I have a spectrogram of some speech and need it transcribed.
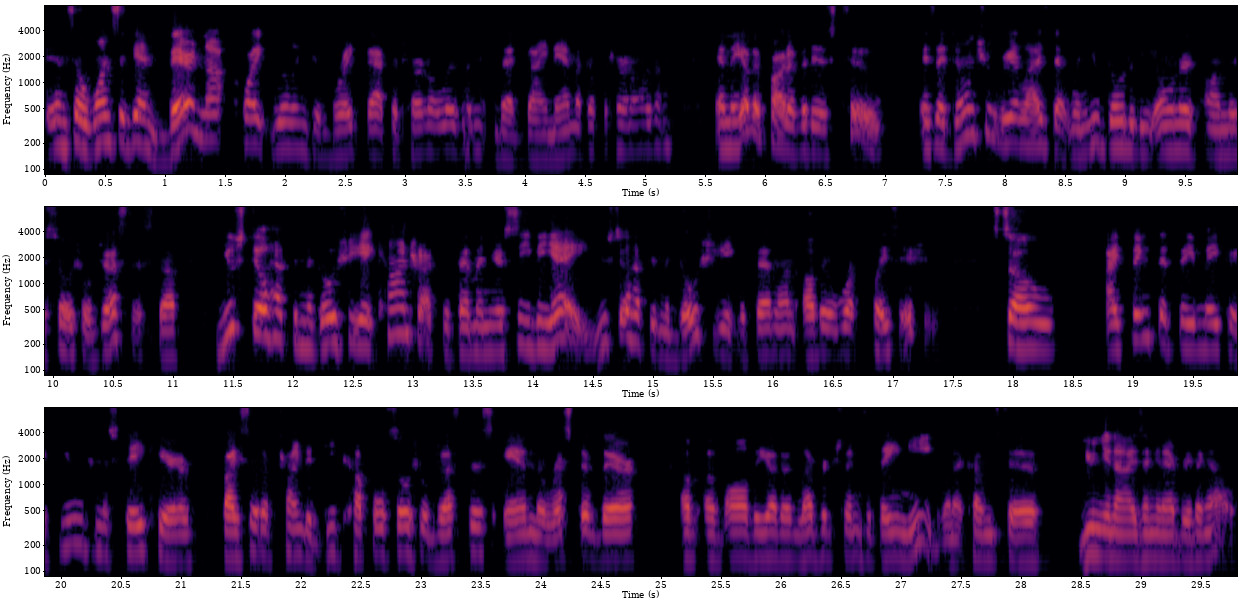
And so once again, they're not quite willing to break that paternalism, that dynamic of paternalism. And the other part of it is too, is that don't you realize that when you go to the owners on this social justice stuff, you still have to negotiate contracts with them in your CBA. You still have to negotiate with them on other workplace issues. So I think that they make a huge mistake here by sort of trying to decouple social justice and the rest of their of, of all the other leverage things that they need when it comes to unionizing and everything else.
